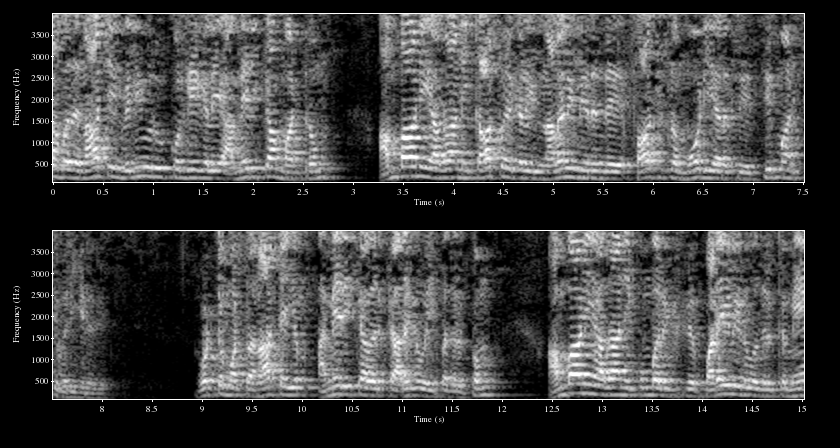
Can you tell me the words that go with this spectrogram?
நமது நாட்டின் வெளியுறவு கொள்கைகளை அமெரிக்கா மற்றும் அம்பானி அதானி கார்ப்பரேட்களின் நலனில் இருந்து பாசிச மோடி அரசு தீர்மானித்து வருகிறது. ஒட்டுமொத்த நாட்டையும் அமெரிக்காவிற்கு அடகு வைப்பதற்கும் அம்பானி அதானி கும்பலுக்கு படையிலிடுவதற்குமே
